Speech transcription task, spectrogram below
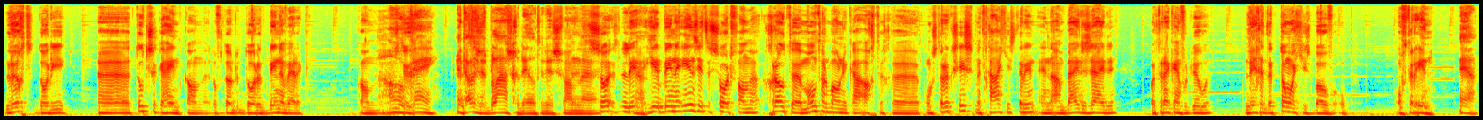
lucht door die toetsen heen kan... of door, door het binnenwerk kan Oh, Oké. sturen. en dat is het blaasgedeelte dus van... eh, ja. Hier binnenin zit een soort van grote mondharmonica-achtige constructies met gaatjes erin. En aan beide zijden, voor trekken en voor duwen, liggen er tongetjes bovenop. Of erin. ja.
